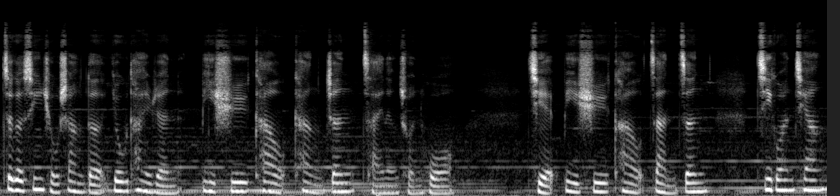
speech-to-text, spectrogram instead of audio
这个星球上的犹太人必须靠抗争才能存活，且必须靠战争、机关枪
